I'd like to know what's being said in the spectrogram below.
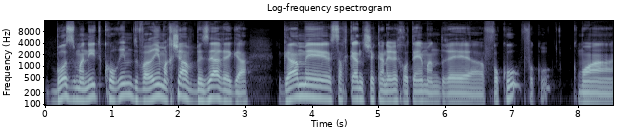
בו זמנית קורים דברים עכשיו, בזה הרגע. גם אה, שחקן שכנראה חותם, אנדרי פוקו, פוקו, כמו, ה...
